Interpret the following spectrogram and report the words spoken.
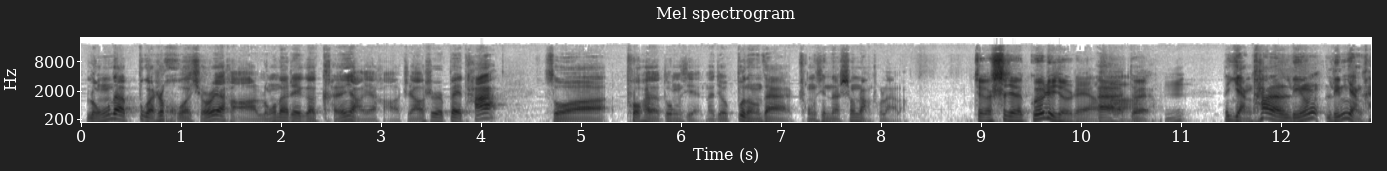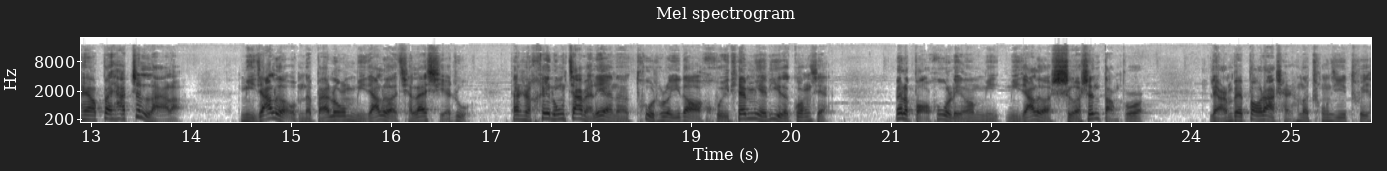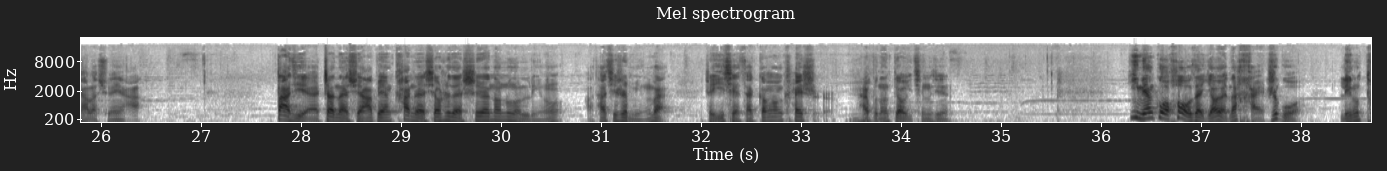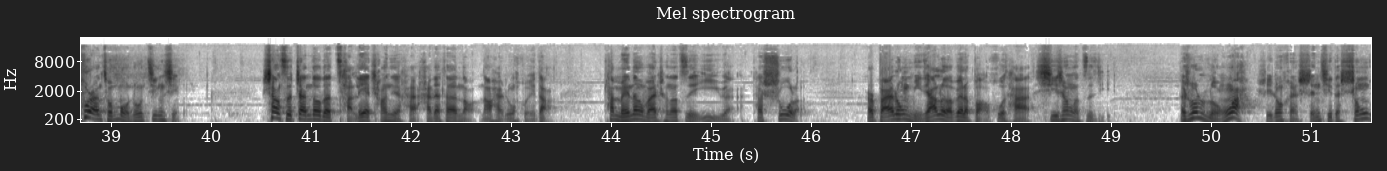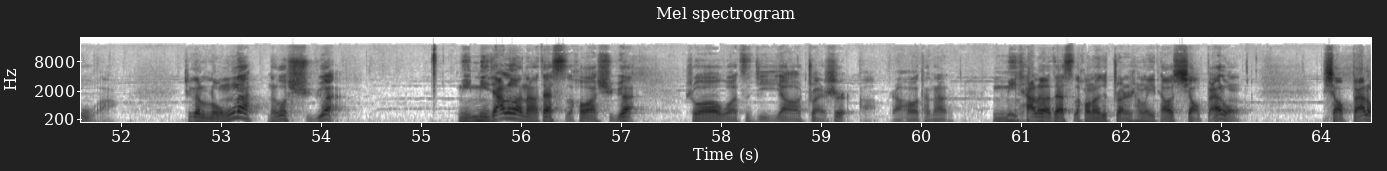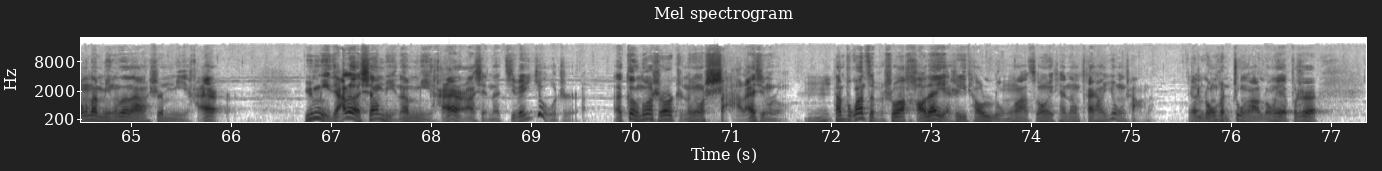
龙的不管是火球也好，龙的这个啃咬也好，只要是被它所破坏的东西，那就不能再重新的生长出来了。这个世界的规律就是这样。哎啊，对，嗯，那眼看灵灵眼看要败下阵来了，米迦勒我们的白龙米迦勒前来协助，但是黑龙加百列呢吐出了一道毁天灭地的光线，为了保护灵，米米迦勒舍身挡波，两人被爆炸产生的冲击推下了悬崖。大姐站在悬崖边，看着消失在深渊当中的灵啊，她其实明白这一切才刚刚开始，还不能掉以轻心。一年过后，在遥远的海之国，灵突然从梦中惊醒。上次战斗的惨烈场景还还在他的脑脑海中回荡，他没能完成他自己意愿，他输了。而白龙米迦勒为了保护他，牺牲了自己。他说：“龙啊，是一种很神奇的生物啊，这个龙呢能够许愿。米米迦勒呢在死后啊许愿，说我自己要转世啊，然后他呢，米迦勒在死后呢就转世成了一条小白龙，小白龙的名字呢是米海尔。与米迦勒相比呢，米海尔啊显得极为幼稚，呃，更多时候只能用傻来形容。嗯，但不管怎么说，好歹也是一条龙啊，总有一天能派上用场的。因为龙很重要，龙也不是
